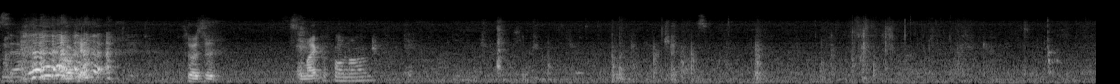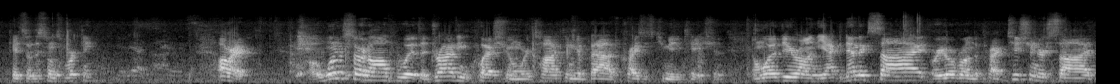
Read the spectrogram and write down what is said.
So. okay. So is it is the microphone on? Okay, so this one's working? All right. I want to start off with a driving question when we're talking about crisis communication. And whether you're on the academic side or you're over on the practitioner side,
